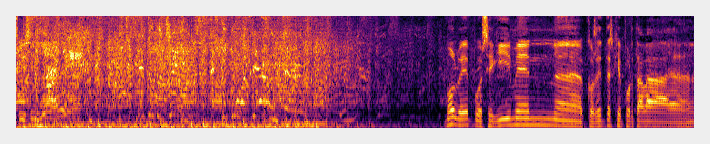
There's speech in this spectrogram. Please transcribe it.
Sí, sí, no, eh? Molt bé, pues seguim en eh, cosetes que portava eh,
